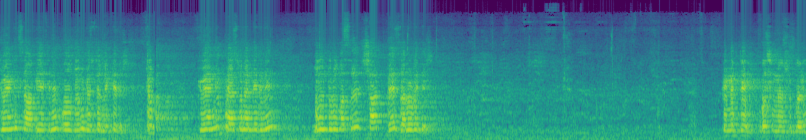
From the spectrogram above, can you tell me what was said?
güvenlik zafiyetinin olduğunu göstermektedir. Tüm güvenlik personellerinin bulundurulması şart ve zaruridir. Kıymetli basın mensupları,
